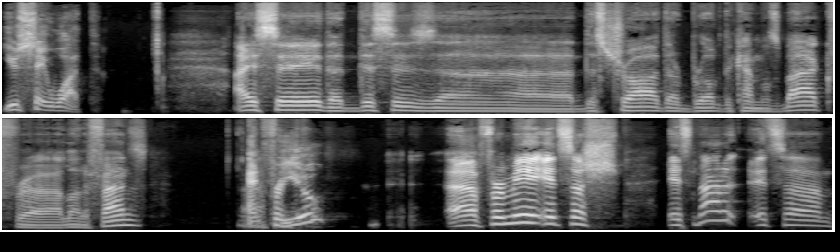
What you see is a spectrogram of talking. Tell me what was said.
You say what? I say that this is uh, the straw that broke the camel's back for a lot of fans. And uh, for you? Uh, for me, it's a, sh- it's not, it's a,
